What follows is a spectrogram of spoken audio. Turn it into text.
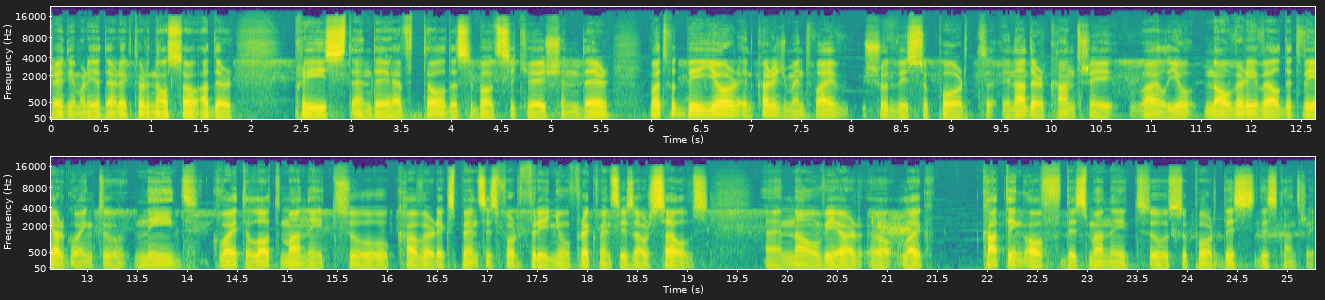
Radio Maria director, and also other priests, and they have told us about situation there. What would be your encouragement? Why should we support another country while you know very well that we are going to need quite a lot of money to cover expenses for three new frequencies ourselves? And now we are uh, like cutting off this money to support this this country.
